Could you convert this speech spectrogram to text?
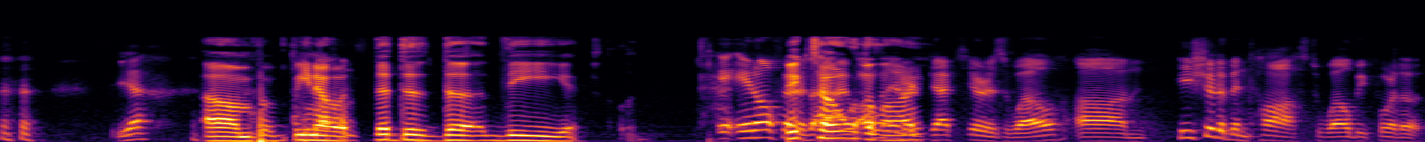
yeah. Um, but you know Um, the the the the In, in all Big fairness, toe I, I, I the want to line. interject here as well. Um, he should have been tossed well before the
